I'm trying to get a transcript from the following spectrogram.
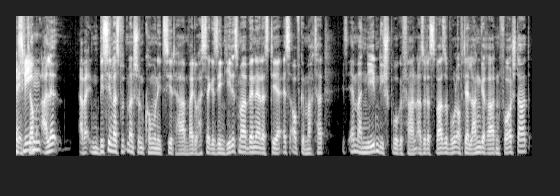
Deswegen, ich glaube, alle, Aber ein bisschen was wird man schon kommuniziert haben, weil du hast ja gesehen, jedes Mal, wenn er das DRS aufgemacht hat, ist er mal neben die Spur gefahren. Also das war sowohl auf der langgeraden Vorstart,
